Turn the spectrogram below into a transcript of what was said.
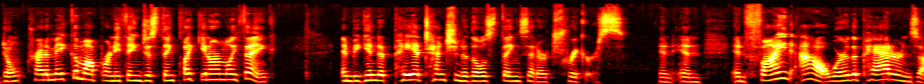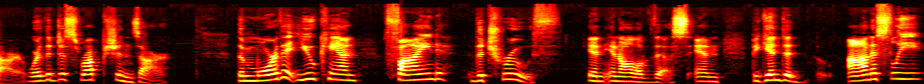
don't try to make them up or anything. Just think like you normally think and begin to pay attention to those things that are triggers and, and, and find out where the patterns are, where the disruptions are. The more that you can find the truth in in all of this and begin to honestly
